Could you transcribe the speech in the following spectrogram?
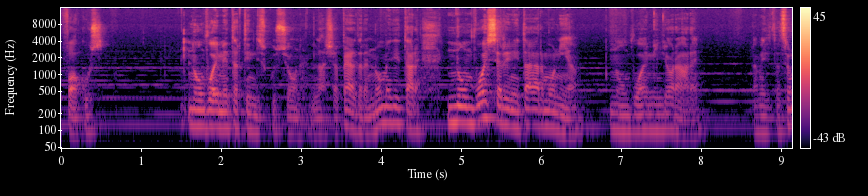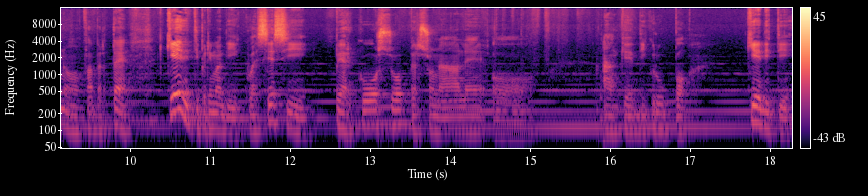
focus. Non vuoi metterti in discussione, lascia perdere, non meditare, non vuoi serenità e armonia, non vuoi migliorare. La meditazione non fa per te. Chiediti prima di qualsiasi percorso personale o anche di gruppo, chiediti,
